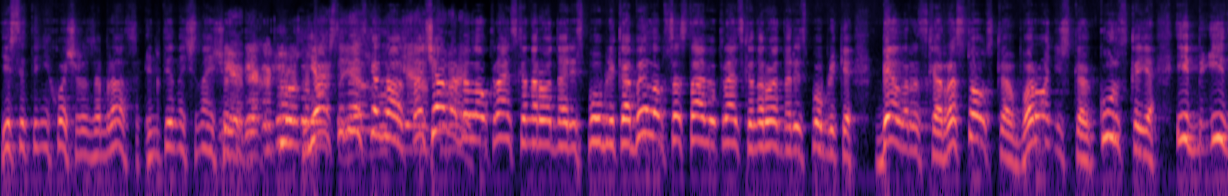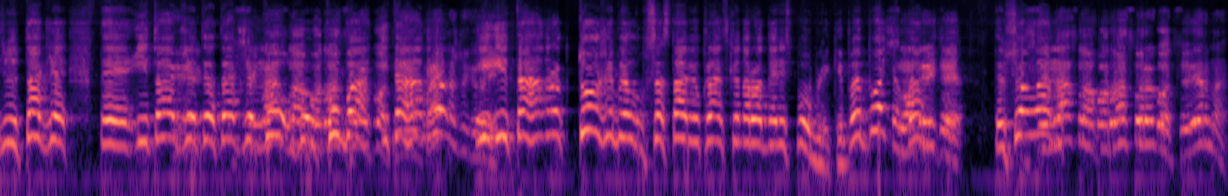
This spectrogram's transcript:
если ты не хочешь разобраться, или ты начинаешь Нет, я хочу разобраться. Я же тебе сказал, вот я сначала разбираюсь. была Украинская Народная Республика, было в составе Украинской Народной Республики Белгородская, Ростовская, Воронежская, Курская, и, и также, э, и также, Э, также 17 Ку- по 22 Куба, и вы Таганрог, и, и Таганрог тоже был в составе Украинской Народной Республики. П- Понял, Смотрите, да? Ты все, с ладно? 17 по 22 год, все верно?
